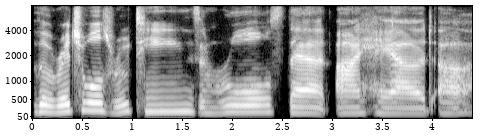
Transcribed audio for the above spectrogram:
the rituals routines and rules that i had uh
